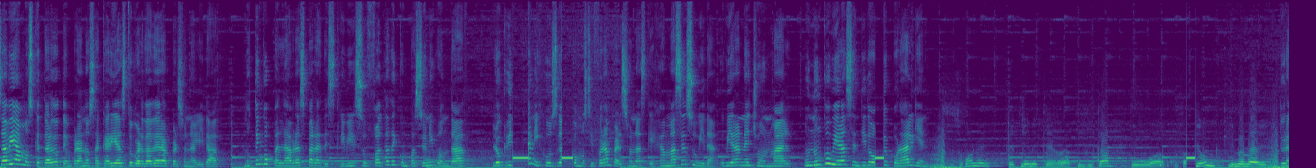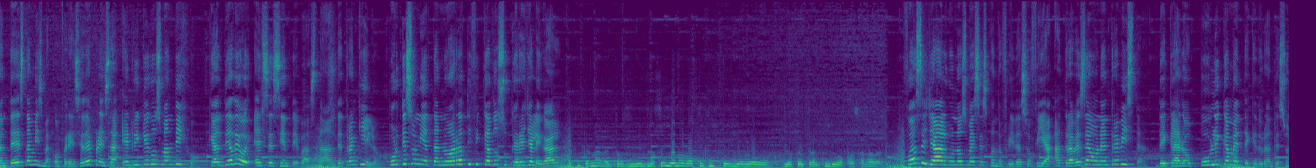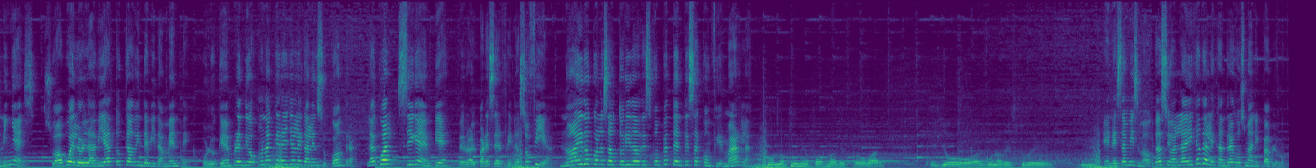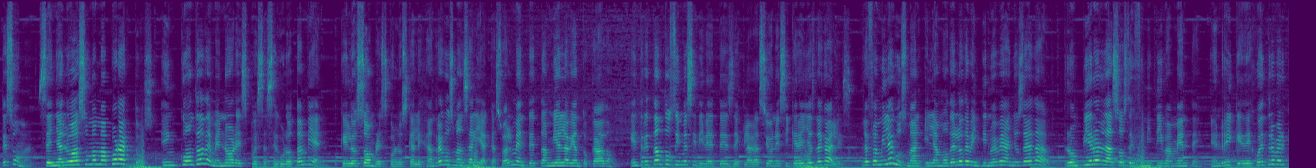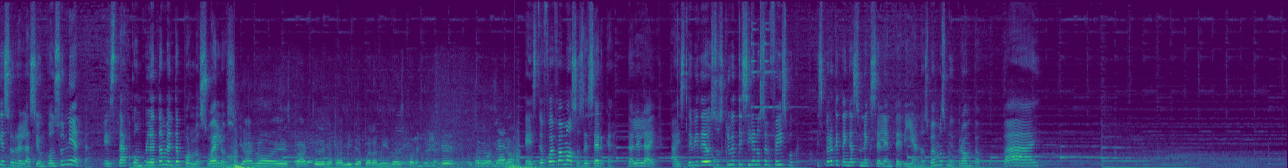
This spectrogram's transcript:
Sabíamos que tarde o temprano sacarías tu verdadera personalidad. No tengo palabras para describir su falta de compasión y bondad. Lo y juzgan como si fueran personas que jamás en su vida hubieran hecho un mal o nunca hubieran sentido odio por alguien. Se supone que tiene que ratificar su acusación y no lo ha hecho. Durante esta misma conferencia de prensa, Enrique Guzmán dijo que al día de hoy él se siente bastante tranquilo porque su nieta no ha ratificado su querella legal. No ratifica nada, entonces mientras ella no ratifique yo, no, yo estoy tranquilo, no pasa nada. Fue hace ya algunos meses cuando Frida Sofía, a través de una entrevista, declaró públicamente que durante su niñez, su abuelo la había tocado indebidamente, por lo que emprendió una querella legal en su contra, la cual sigue en pie, pero al parecer Frida Sofía no ha ido con las autoridades competentes a confirmarla. Como no tiene forma de probar que yo alguna vez tuve en esa misma ocasión, la hija de Alejandra Guzmán y Pablo Moctezuma señaló a su mamá por actos en contra de menores, pues aseguró también que los hombres con los que Alejandra Guzmán salía casualmente también la habían tocado. Entre tantos dimes y diretes, declaraciones y querellas legales, la familia Guzmán y la modelo de 29 años de edad rompieron lazos definitivamente. Enrique dejó entrever que su relación con su nieta está completamente por los suelos. Ya no es parte de la familia, para mí no es parte Enrique, Esto fue Famosos de Cerca. Dale like a este video, suscríbete y síguenos en Facebook. Espero que tengas un excelente día. Nos vemos muy pronto. Bye.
